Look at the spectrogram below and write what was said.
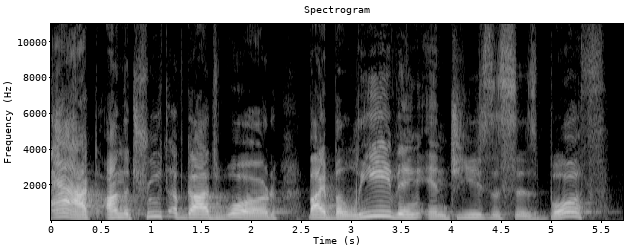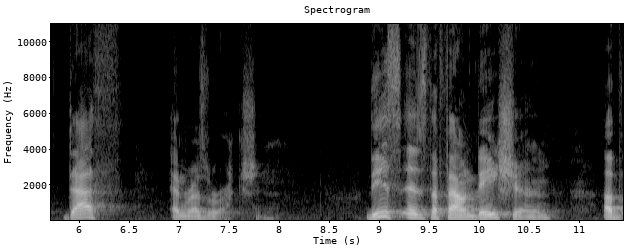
act on the truth of God's word by believing in Jesus' birth, death, and resurrection. This is the foundation of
